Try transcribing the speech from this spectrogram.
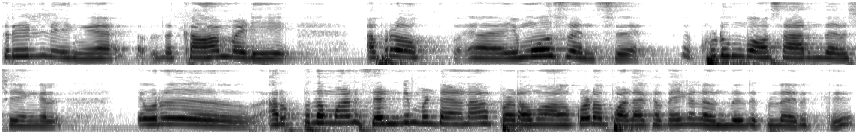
த்ரில்லிங்கு இந்த காமெடி அப்புறம் எமோஷன்ஸு குடும்பம் சார்ந்த விஷயங்கள். ஒரு அற்புதமான சென்டிமெண்ட்டான படமாக கூட பல கதைகள் வந்து இதுக்குள்ளே இருக்குது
